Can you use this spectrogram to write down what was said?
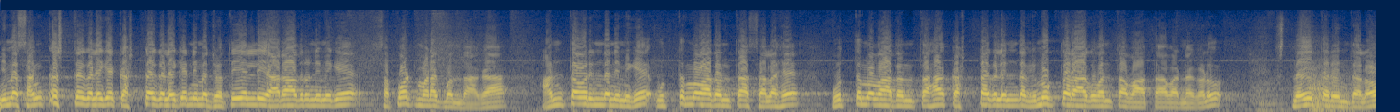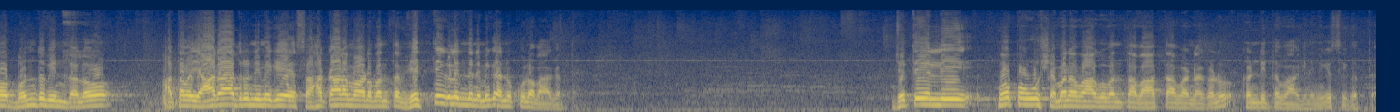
ನಿಮ್ಮ ಸಂಕಷ್ಟಗಳಿಗೆ, ಕಷ್ಟಗಳಿಗೆ ನಿಮ್ಮ ಜೊತೆಯಲ್ಲಿ ಯಾರಾದರೂ ನಿಮಗೆ ಸಪೋರ್ಟ್ ಮಾಡೋಕ್ಕೆ ಬಂದಾಗ, ಅಂಥವರಿಂದ ನಿಮಗೆ ಉತ್ತಮವಾದಂಥ ಸಲಹೆ, ಉತ್ತಮವಾದಂತಹ ಕಷ್ಟಗಳಿಂದ ವಿಮುಕ್ತರಾಗುವಂಥ ವಾತಾವರಣಗಳು, ಸ್ನೇಹಿತರಿಂದಲೋ, ಬಂಧುವಿಂದಲೋ, ಅಥವಾ ಯಾರಾದರೂ ನಿಮಗೆ ಸಹಕಾರ ಮಾಡುವಂಥ ವ್ಯಕ್ತಿಗಳಿಂದ ನಿಮಗೆ ಅನುಕೂಲವಾಗುತ್ತೆ. ಜೊತೆಯಲ್ಲಿ ಕೋಪವು ಶಮನವಾಗುವಂಥ ವಾತಾವರಣಗಳು ಖಂಡಿತವಾಗಿ ನಿಮಗೆ ಸಿಗುತ್ತೆ.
